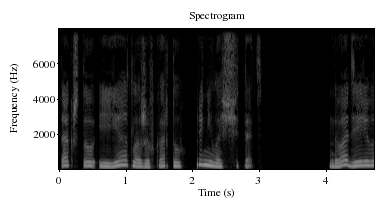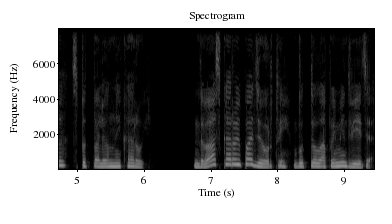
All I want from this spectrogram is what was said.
Так что и я, отложив карту, принялась считать. Два дерева с подпаленной корой. Два с корой подертой, будто лапой медведя.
